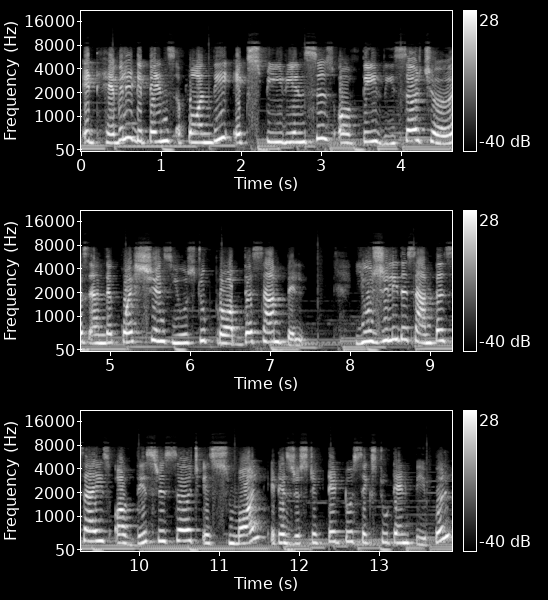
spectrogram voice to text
It heavily depends upon the experiences of the researchers and the questions used to probe the sample. Usually the sample size of this research is small. It is restricted to 6 to 10 people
